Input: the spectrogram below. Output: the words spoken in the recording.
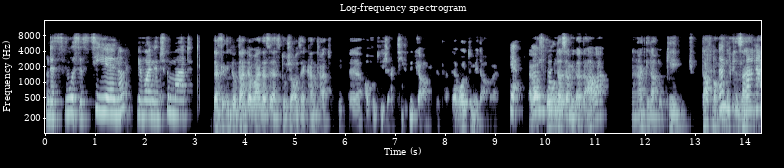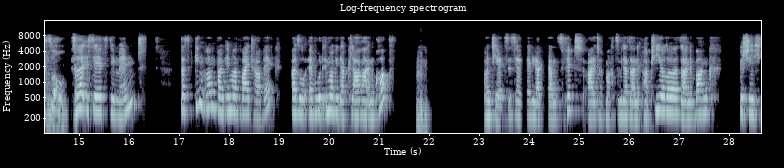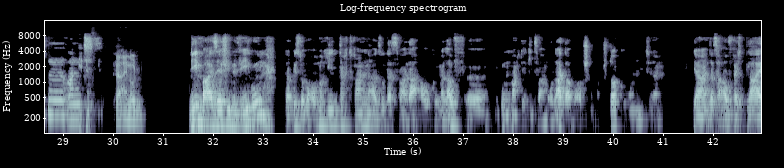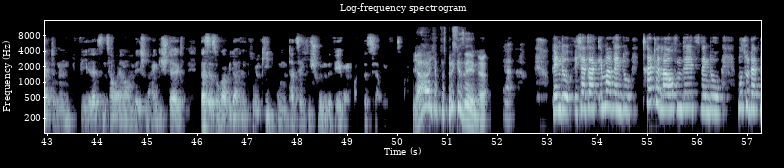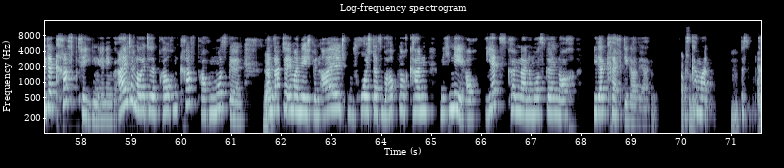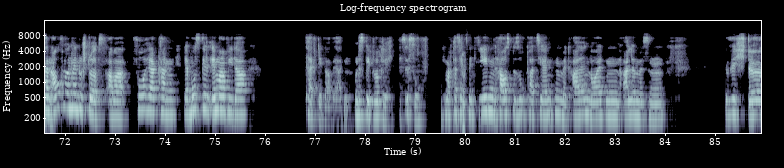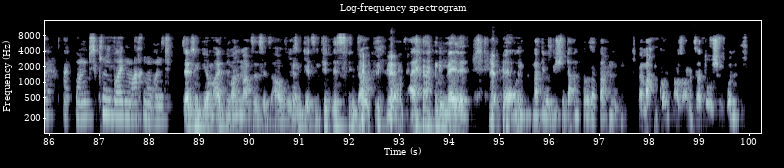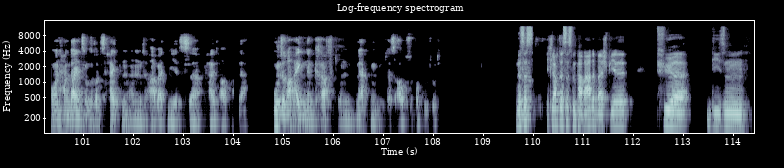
Und das, wo ist das Ziel, ne? Wir wollen ins Schwimmbad. Das Interessante war, dass er es durchaus erkannt hat und äh, auch wirklich aktiv mitgearbeitet hat. Er wollte mitarbeiten. Ja. Er war froh, dass er wieder da war und hat gedacht, okay, ich darf noch Irgendwann sein. war das so, dann, ist er jetzt dement? Das ging irgendwann immer weiter weg. Also er wurde immer wieder klarer im Kopf. Mhm. Und jetzt ist er wieder ganz fit, alt, macht wieder seine Papiere, seine Bankgeschichten und. Beeindruckend. Nebenbei sehr viel Bewegung. Da bist du aber auch noch jeden Tag dran. Also, das war da auch immer Laufübungen äh, macht. Er geht zwar am Rollator, aber auch schon am Stock und, ähm, ja, dass er aufrecht bleibt. Und wie letztens haben wir ja noch ein Bildchen eingestellt, dass er sogar wieder in den Pool geht und tatsächlich Schwimmbewegung macht. Das ist ja unfassbar. Ja, ich habe das Bild gesehen. Ja. ja. Wenn du, ich sag immer, wenn du Treppe laufen willst, wenn du, musst du da wieder Kraft kriegen in den, alte Leute brauchen Kraft, brauchen Muskeln. Ja. Dann sagt er immer, nee, ich bin alt, bevor ich das überhaupt noch kann. Nicht, nee, auch jetzt können deine Muskeln noch wieder kräftiger werden. Absolut. Das kann man, mhm. das okay. kann aufhören, wenn du stirbst, aber vorher kann der Muskel immer wieder kräftiger werden. Und es geht wirklich. Es ist so. Ich mache das jetzt mit jedem Hausbesuch Patienten, mit allen Leuten. Alle müssen Gewichte und Kniebeugen machen und selbst mit ihrem alten Mann macht sie es jetzt auch. Wir sind jetzt im Fitnesscenter angemeldet, ähm, nachdem wir bestimmte andere Sachen nicht mehr machen konnten aus organisatorischen Gründen und haben da jetzt unsere Zeiten und arbeiten jetzt äh, halt auch an der unserer eigenen Kraft und merken, dass auch super gut tut. Das ist, ich glaube, das ist ein Paradebeispiel für diesen,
